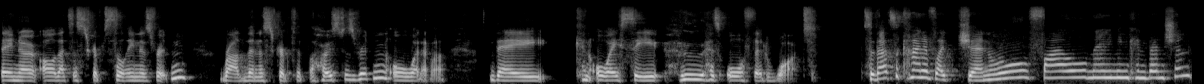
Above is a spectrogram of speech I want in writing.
they know, oh, that's a script Selena's written rather than a script that the host has written or whatever. They can always see who has authored what. So that's a kind of like general file naming convention.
